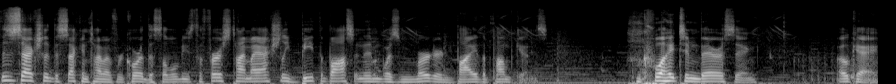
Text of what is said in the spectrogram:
This is actually the second time I've recorded this level, because the first time I actually beat the boss and then was murdered by the pumpkins. Quite embarrassing. Okay.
